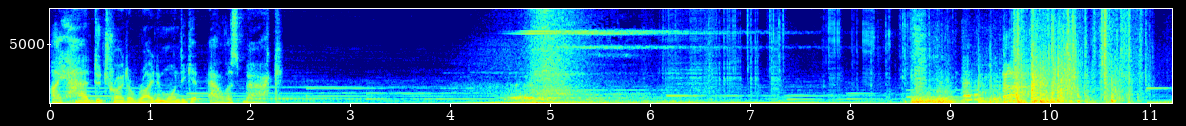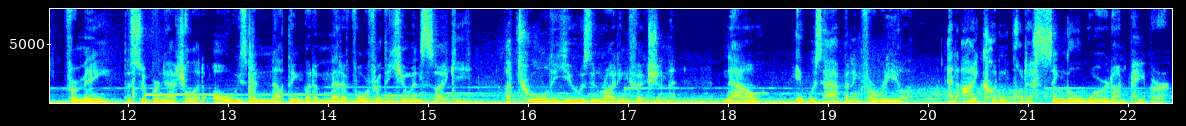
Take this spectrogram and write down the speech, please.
I had to try to write him one to get Alice back. For me, the supernatural had always been nothing but a metaphor for the human psyche, a tool to use in writing fiction. Now, it was happening for real, and I couldn't put a single word on paper.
